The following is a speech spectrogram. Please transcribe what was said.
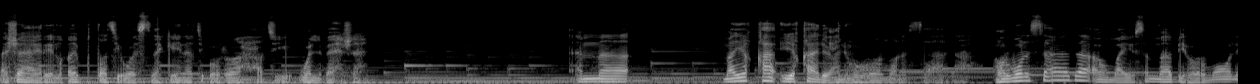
مشاعر الغبطة والسكينة والراحة والبهجة. أما ما يقال عنه هرمون السعادة. هرمون السعادة أو ما يسمى بهرمون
